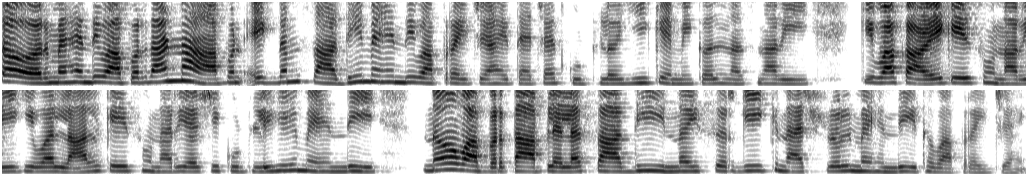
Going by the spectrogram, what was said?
तर मेहंदी वापरताना आपण एकदम साधी मेहंदी वापरायची आहे. त्याच्यात कुठलंही केमिकल नसणारी किंवा काळे केस होणारी किंवा लाल केस होणारी अशी कुठलीही मेहंदी न वापरता आपल्याला साधी नैसर्गिक नॅचरल मेहंदी इथं वापरायची आहे.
